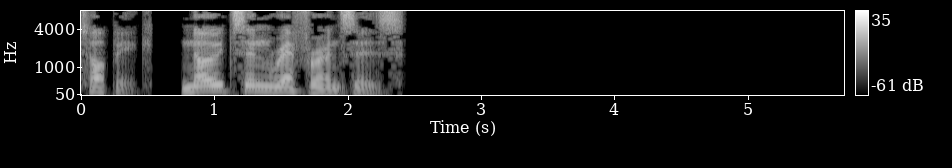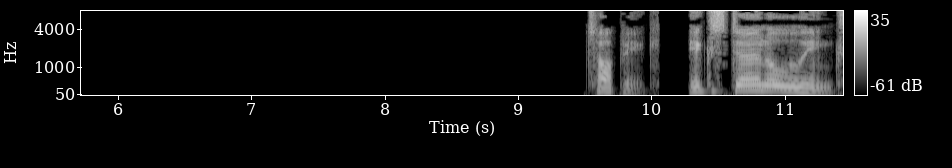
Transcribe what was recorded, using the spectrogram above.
Topic: Notes and references. Topic: External links.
